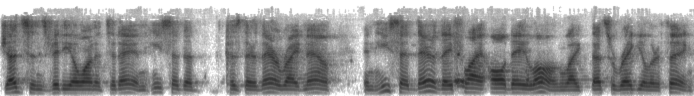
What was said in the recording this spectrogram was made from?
Judson's video on it today, and he said that because they're there right now, and he said there they fly all day long, like that's a regular thing.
